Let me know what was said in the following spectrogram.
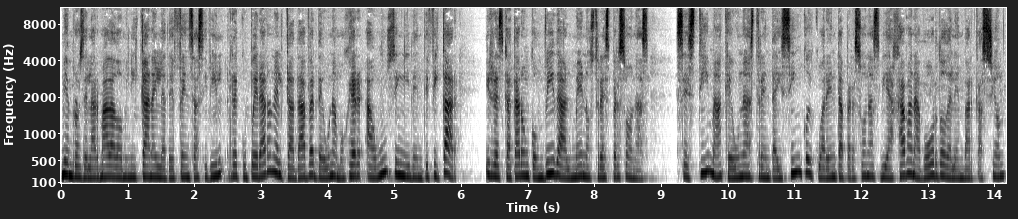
Miembros de la Armada Dominicana y la Defensa Civil recuperaron el cadáver de una mujer aún sin identificar y rescataron con vida al menos tres personas. Se estima que unas 35 y 40 personas viajaban a bordo de la embarcación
